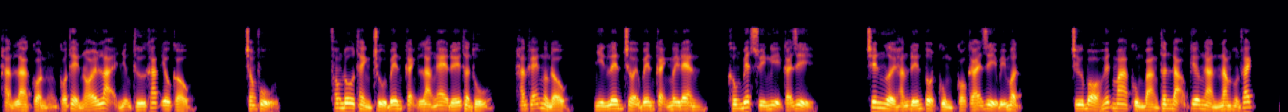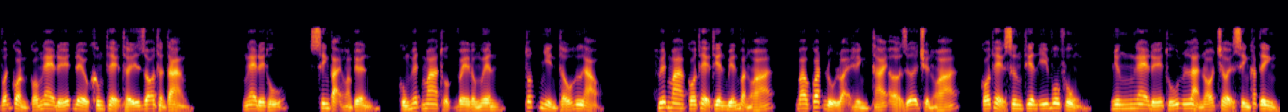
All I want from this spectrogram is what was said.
hẳn là còn có thể nói lại những thứ khác yêu cầu. Trong phủ, phong đô thành chủ bên cạnh là nghe đế thần thú, hắn khẽ ngầm đầu, nhìn lên trời bên cạnh mây đen, không biết suy nghĩ cái gì. Trên người hắn đến tột cùng có cái gì bí mật? Trừ bỏ huyết ma cùng bảng thân đạo kia ngàn năm hồn phách, vẫn còn có nghe đế đều không thể thấy rõ thần tàng. Nghe đế thú, sinh tại hoàng tuyển, cùng huyết ma thuộc về đồng nguyên, tốt nhìn thấu hư hảo huyết ma có thể thiên biến văn hóa, bao quát đủ loại hình thái ở giữa chuyển hóa, có thể xưng thiên ý vô phùng, nhưng nghe đế thú là nó trời sinh khắc tinh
